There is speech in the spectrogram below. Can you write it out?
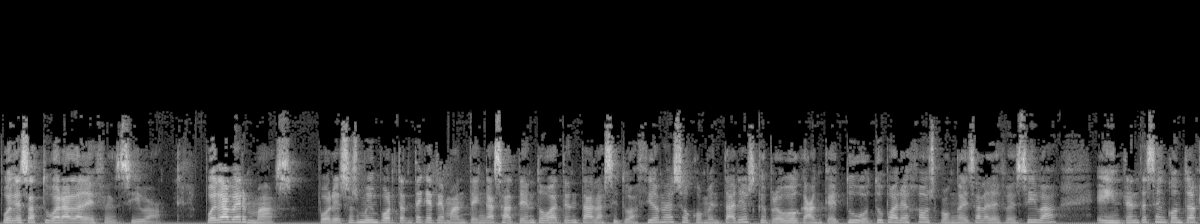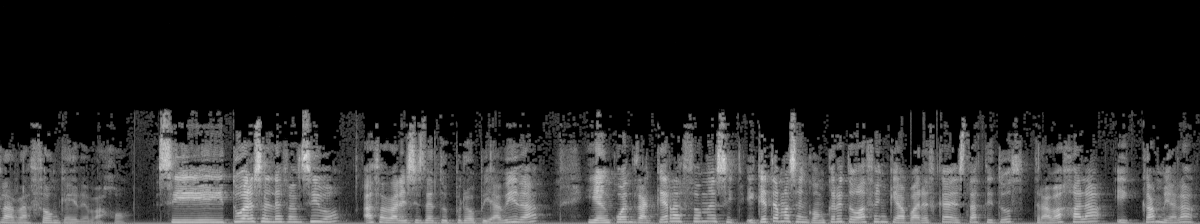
puedes actuar a la defensiva. Puede haber más, por eso es muy importante que te mantengas atento o atenta a las situaciones o comentarios que provocan que tú o tu pareja os pongáis a la defensiva e intentes encontrar la razón que hay debajo. Si tú eres el defensivo, haz análisis de tu propia vida y encuentra qué razones y qué temas en concreto hacen que aparezca esta actitud, trabájala y cámbiala.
